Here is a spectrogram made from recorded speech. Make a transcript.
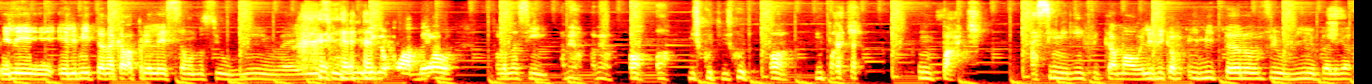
Ele, ele imitando aquela preleção do Silvinho, velho. E o Silvinho liga pro Abel, falando assim: Abel, Abel, ó, ó, me escuta, me escuta, ó, empate. empate. Assim ninguém fica mal. Ele fica imitando o Silvinho, tá ligado?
